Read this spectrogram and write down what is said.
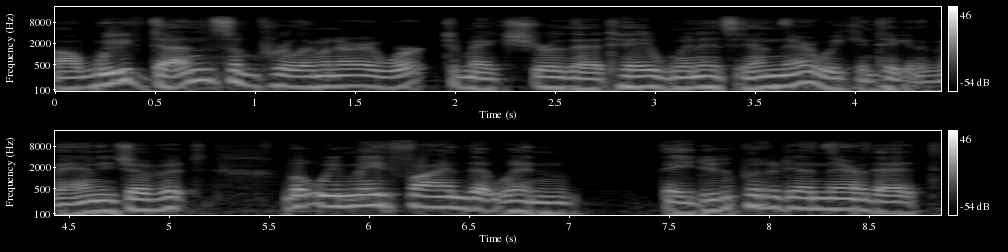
Uh, we've done some preliminary work to make sure that, hey, when it's in there, we can take advantage of it. But we may find that when they do put it in there that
